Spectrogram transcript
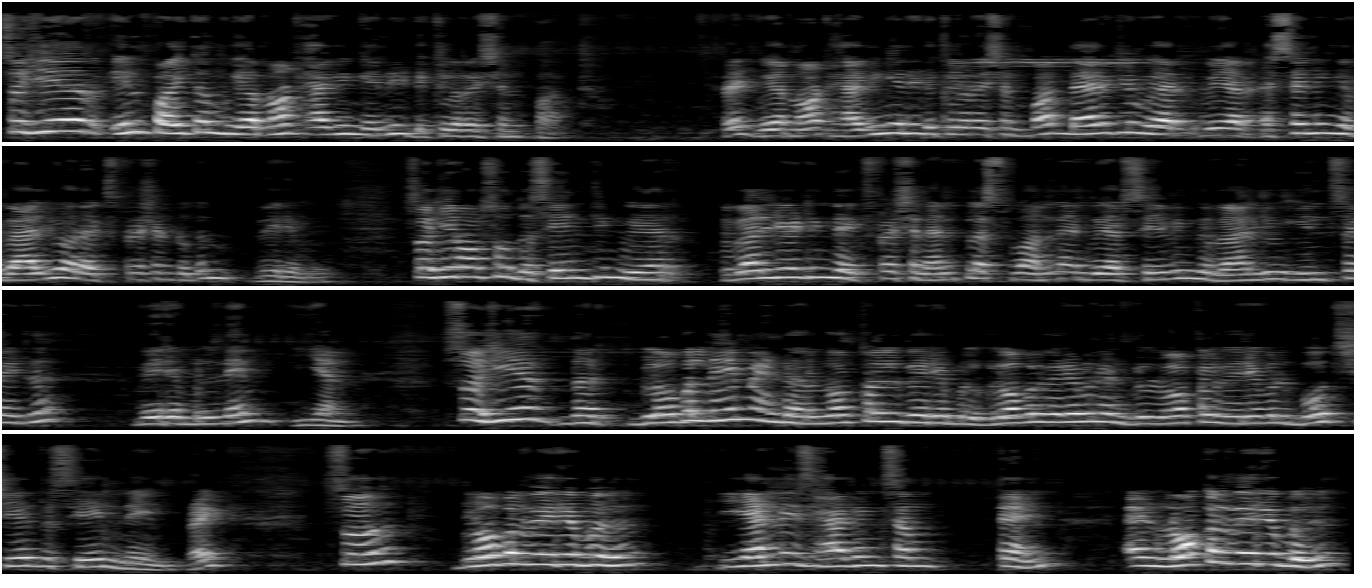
So here in Python we are not having any declaration part right? We are not having any declaration part. Directly we are we are assigning a value or expression to the variable. So here also the same thing. We are evaluating the expression n plus 1 and we are saving the value inside the variable name n. So here the global name and the local variable global variable and local variable both share the same name right so global variable n is having some 10 and local variable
